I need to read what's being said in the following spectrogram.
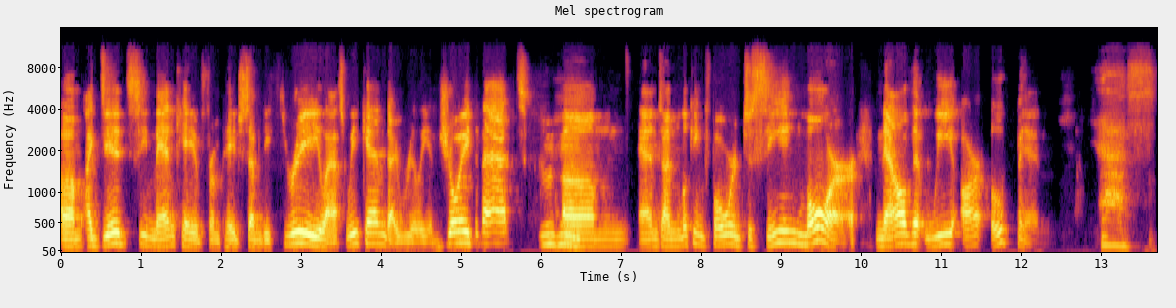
Um, I did see Man Cave from page 73 last weekend. I really enjoyed that. Mm-hmm. Um, and I'm looking forward to seeing more now that we are open. Yes.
